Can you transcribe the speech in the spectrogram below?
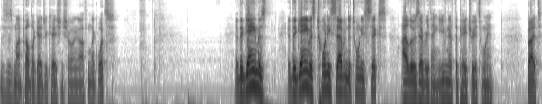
this is my public education showing off. I'm like, what's if the game is if the game is 27 to 26, I lose everything, even if the Patriots win. But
